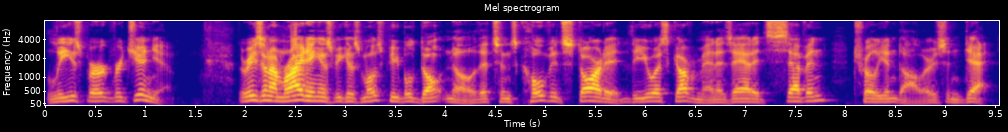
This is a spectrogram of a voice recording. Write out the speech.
Leesburg, Virginia. The reason I'm writing is because most people don't know that since COVID started, the U.S. government has added $7 trillion in debt.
